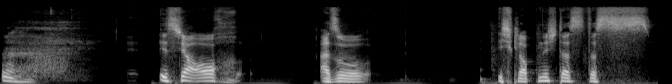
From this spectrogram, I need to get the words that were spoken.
ist ja auch, also ich glaube nicht, dass das,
